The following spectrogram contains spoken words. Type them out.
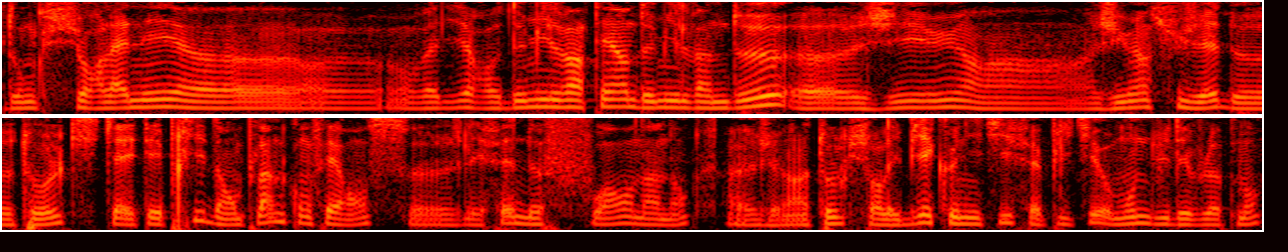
Donc sur l'année, euh, on va dire 2021-2022, euh, j'ai eu un j'ai eu un sujet de talk qui a été pris dans plein de conférences. Je l'ai fait neuf fois en un an. J'avais un talk sur les biais cognitifs appliqués au monde du développement.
